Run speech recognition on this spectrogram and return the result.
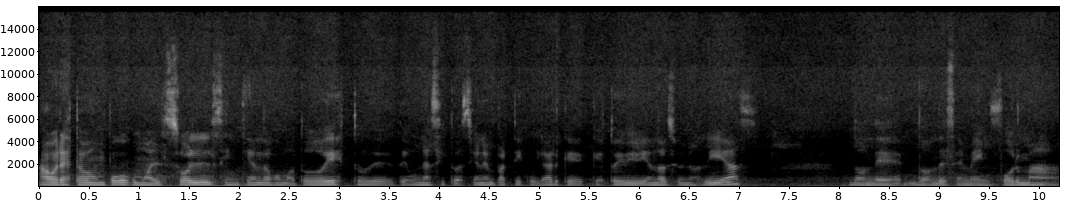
Ahora estaba un poco como al sol sintiendo como todo esto de, una situación en particular que, estoy viviendo hace unos días, donde, donde se me informa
